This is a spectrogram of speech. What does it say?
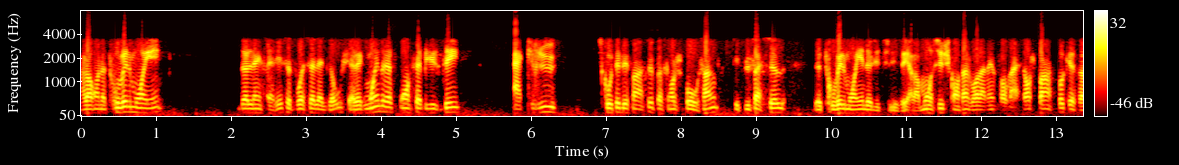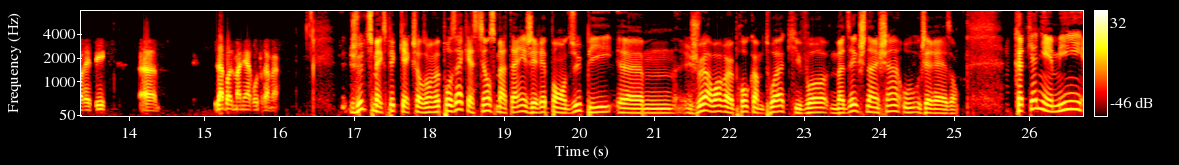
Alors, on a trouvé le moyen de l'insérer, cette fois-ci à la gauche, avec moins de responsabilités accrues du côté défensif parce qu'on joue pas au centre, c'est plus facile de trouver le moyen de l'utiliser. Alors, moi aussi, je suis content de voir la même formation. Je pense pas que ça aurait été euh, la bonne manière autrement. Je veux que tu m'expliques quelque chose. On m'a posé la question ce matin, j'ai répondu, puis euh, je veux avoir un pro comme toi qui va me dire que je suis dans le champ ou que j'ai raison. Kotkaniemi,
